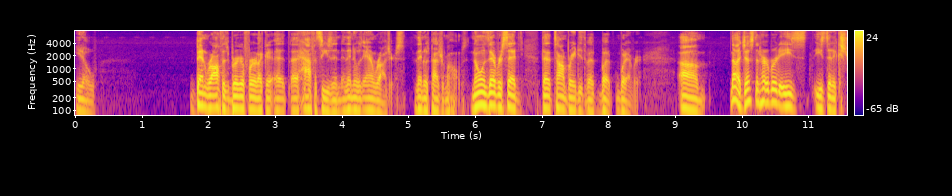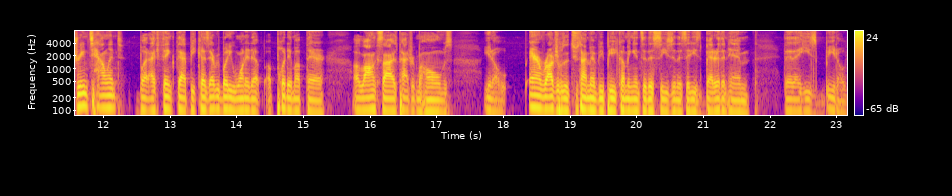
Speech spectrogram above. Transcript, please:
you know Ben Roethlisberger for like a, a, a half a season, and then it was Aaron Rodgers, and then it was Patrick Mahomes. No one's ever said that Tom Brady's the best, but whatever. Um, no, Justin Herbert, he's he's an extreme talent, but I think that because everybody wanted to uh, put him up there alongside Patrick Mahomes, you know, Aaron Rodgers was a two-time MVP coming into this season. They said he's better than him, that that he's you know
